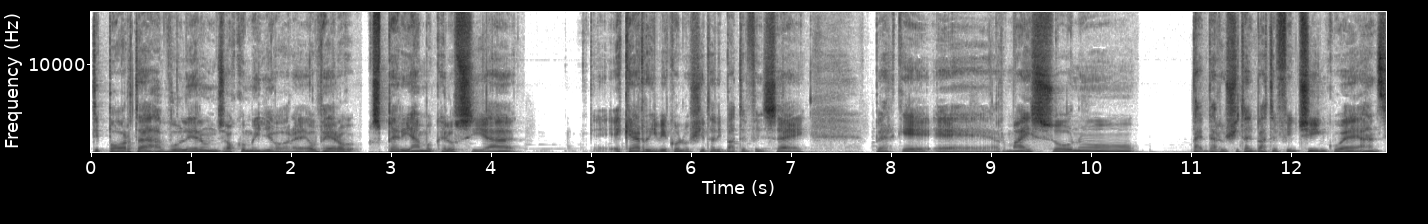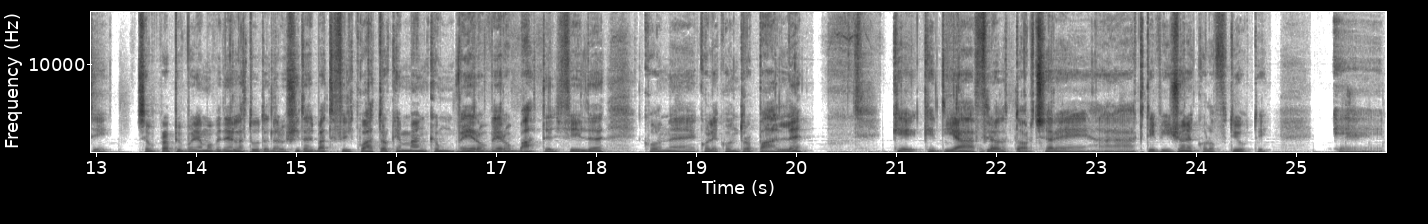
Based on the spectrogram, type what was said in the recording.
ti porta a volere un gioco migliore, ovvero speriamo che lo sia e che arrivi con l'uscita di Battlefield 6 perché eh, ormai sono beh, dall'uscita di Battlefield 5, anzi se proprio vogliamo vederla tutta, dall'uscita di Battlefield 4 che manca un vero vero Battlefield con, eh, con le contropalle che, che dia filo esatto. da torcere a Activision e Call of Duty. E...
